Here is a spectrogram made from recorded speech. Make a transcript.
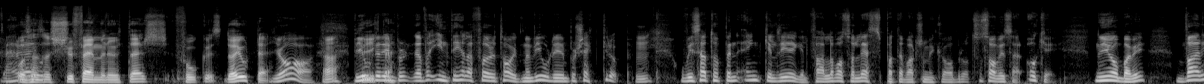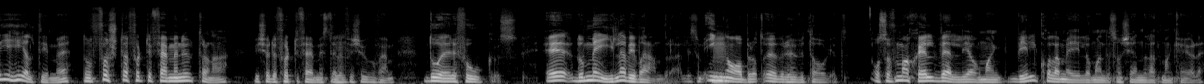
det Och sen så gjort. 25 minuters fokus. Du har gjort det? Ja, Ja, vi gjorde det, pro- det var inte hela företaget, men vi gjorde det i en projektgrupp. Mm. Och vi satte upp en enkel regel, för alla var så less på att det var så mycket avbrott. Så sa vi så här, okej, nu jobbar vi. Varje heltimme, de första 45 minuterna, vi körde 45 istället Mm. för 25, då är det fokus. Eh, då mejlar vi varandra, liksom inga Mm. avbrott överhuvudtaget. Och så får man själv välja om man vill kolla mejl, om man är som känner att man kan göra det.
